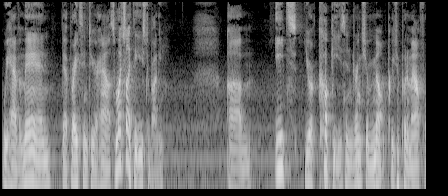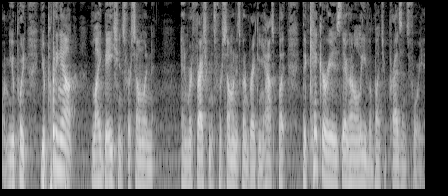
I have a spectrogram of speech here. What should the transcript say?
we have a man that breaks into your house, much like the Easter Bunny, um, eats your cookies and drinks your milk because you put them out for him. You put you're putting out libations for someone and refreshments for someone that's going to break in your house. But the kicker is they're going to leave a bunch of presents for you,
